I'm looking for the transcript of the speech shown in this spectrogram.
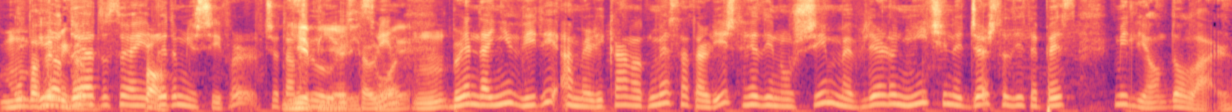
mund ta jo, themi këtë. Jo, doja të thoja po. vetëm një shifër që ta mbyll historinë. Mm. Brenda një viti amerikanët mesatarisht hedhin ushqim me vlerën 165 milion dollarë.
